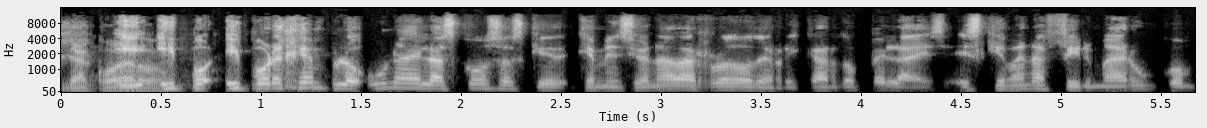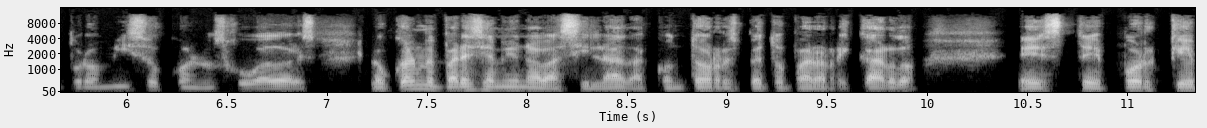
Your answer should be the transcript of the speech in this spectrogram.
De acuerdo. Y, y por, y, por ejemplo, una de las cosas que, que mencionaba Rodo de Ricardo Peláez es que van a firmar un compromiso con los jugadores, lo cual me parece a mí una vacilada, con todo respeto para Ricardo, este, porque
